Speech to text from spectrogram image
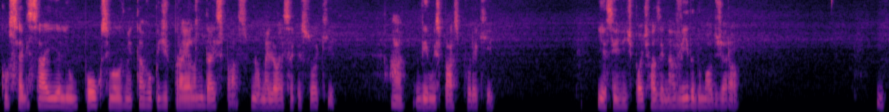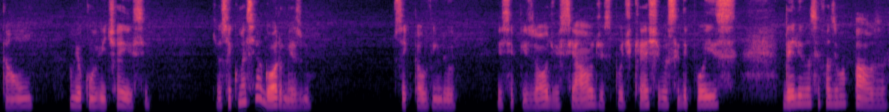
consegue sair ali um pouco, se movimentar, vou pedir para ela me dar espaço. Não, melhor essa pessoa aqui. Ah, vi um espaço por aqui. E assim a gente pode fazer na vida do modo geral. Então, o meu convite é esse que você comece agora mesmo. Você que está ouvindo esse episódio, esse áudio, esse podcast, você depois dele você fazer uma pausa.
